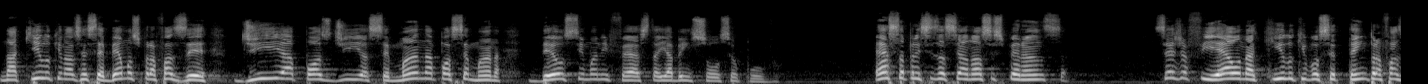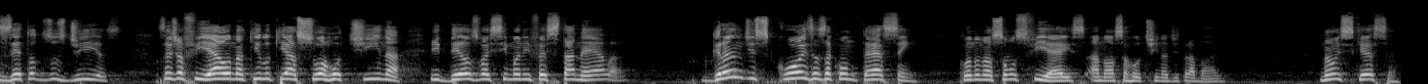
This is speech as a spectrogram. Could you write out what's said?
naquilo que nós recebemos para fazer, dia após dia, semana após semana, Deus se manifesta e abençoa o seu povo. Essa precisa ser a nossa esperança. Seja fiel naquilo que você tem para fazer todos os dias. Seja fiel naquilo que é a sua rotina e Deus vai se manifestar nela. Grandes coisas acontecem quando nós somos fiéis à nossa rotina de trabalho. Não esqueça,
